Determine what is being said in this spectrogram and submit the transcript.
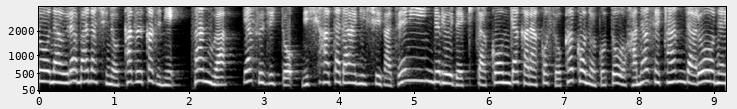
重な裏話の数々に、ファンは、安次と西畑大西が全員デビューできた婚だからこそ過去のことを話せたんだろうね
